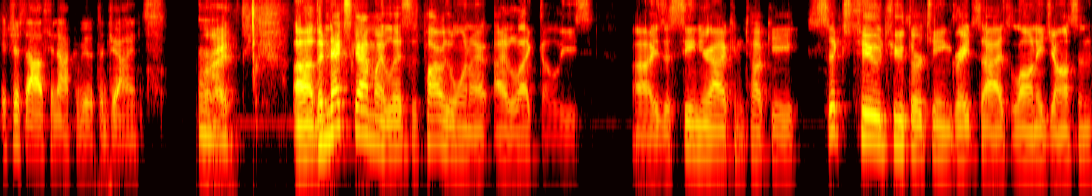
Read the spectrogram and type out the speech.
It's just obviously not going to be with the Giants. All right. Uh, the next guy on my list is probably the one I, I like the least. Uh, he's a senior out of Kentucky, 6'2", 213, great size, Lonnie Johnson.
